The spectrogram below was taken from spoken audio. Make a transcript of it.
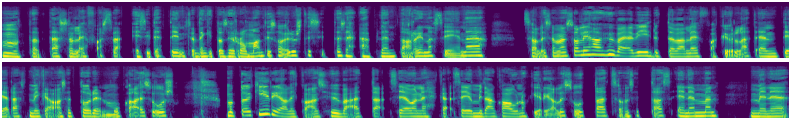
Mutta tässä leffassa esitettiin jotenkin tosi romantisoidusti sitten se Applen tarina siinä ja se oli, se oli ihan hyvä ja viihdyttävä leffa kyllä, että en tiedä mikä on se todenmukaisuus. Mutta toi kirja oli myös hyvä, että se on ehkä, se ei ole mitään kaunokirjallisuutta, että se on sitten taas enemmän, menee,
